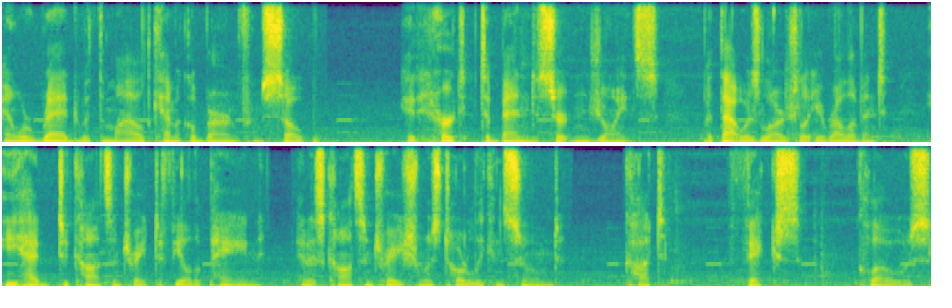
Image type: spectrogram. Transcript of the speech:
and were red with the mild chemical burn from soap. It hurt to bend certain joints, but that was largely irrelevant. He had to concentrate to feel the pain, and his concentration was totally consumed. Cut, fix, close.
